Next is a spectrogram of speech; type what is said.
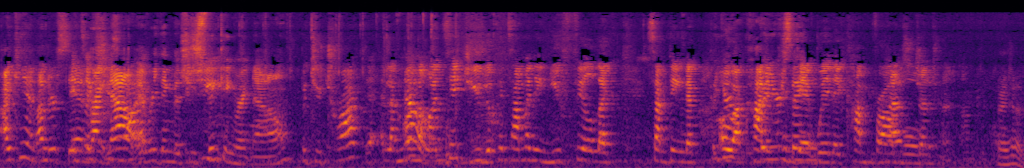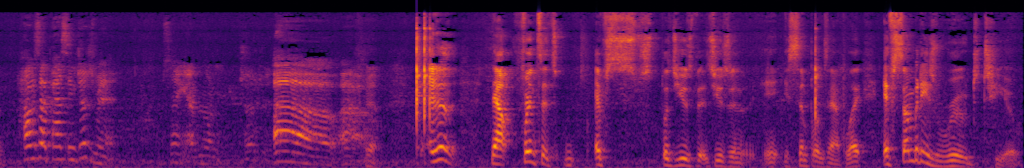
I can't understand like right now not- everything that she's she- thinking right now. But you track that. Like on No. the one stage, you look at someone and you feel like something like, But oh, I but kind you're of can saying get where they come Pass from. or- judgment on people. How is that passing judgment? I'm saying everyone judges. Oh, oh. Yeah. And then- Now, for instance, if let's use let's use an, a simple example. Like if somebody's rude to you,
